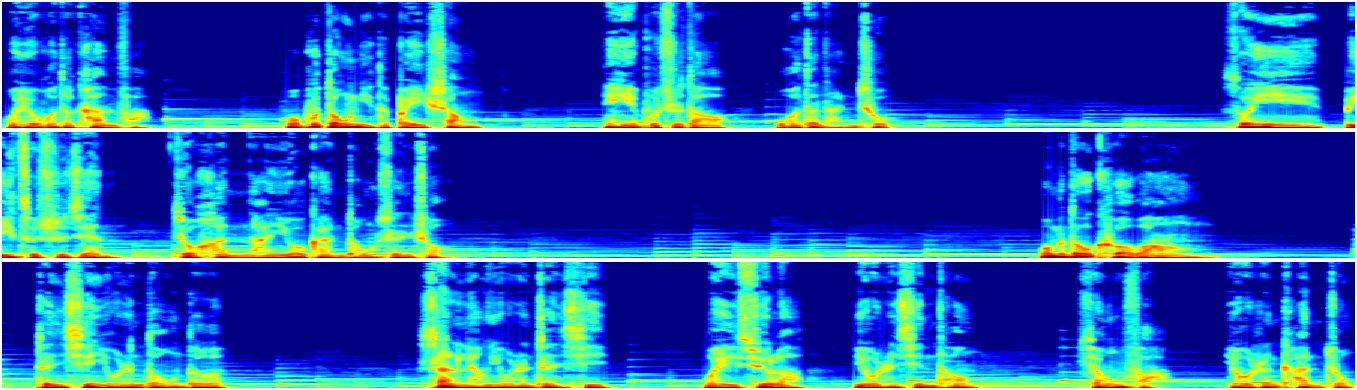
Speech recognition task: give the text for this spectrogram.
我有我的看法。我不懂你的悲伤，你也不知道我的难处。所以，彼此之间就很难有感同身受。我们都渴望真心有人懂得，善良有人珍惜，委屈了有人心疼，想法有人看重。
